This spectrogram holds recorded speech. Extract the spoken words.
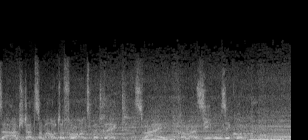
Unser Abstand zum Auto vor uns beträgt 2,7 Sekunden.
